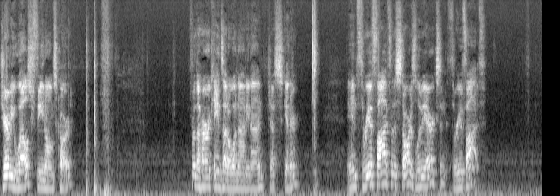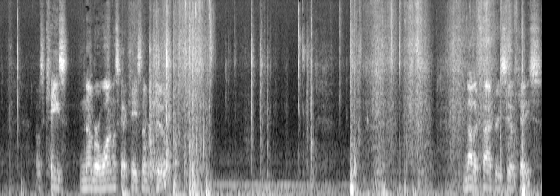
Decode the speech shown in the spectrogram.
Jeremy Welsh, Phenoms card. For the Hurricanes out of 199, Jeff Skinner. And 3 of 5 for the Stars, Loui Eriksson. 3 of 5. That was case number one. Let's get a case number two. Another factory sealed case.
